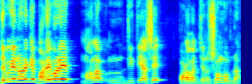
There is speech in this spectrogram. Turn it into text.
দেখবেন অনেকে বারে বারে মালা দিতে আসে, পড়াবার জন্য সম্ভব না।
